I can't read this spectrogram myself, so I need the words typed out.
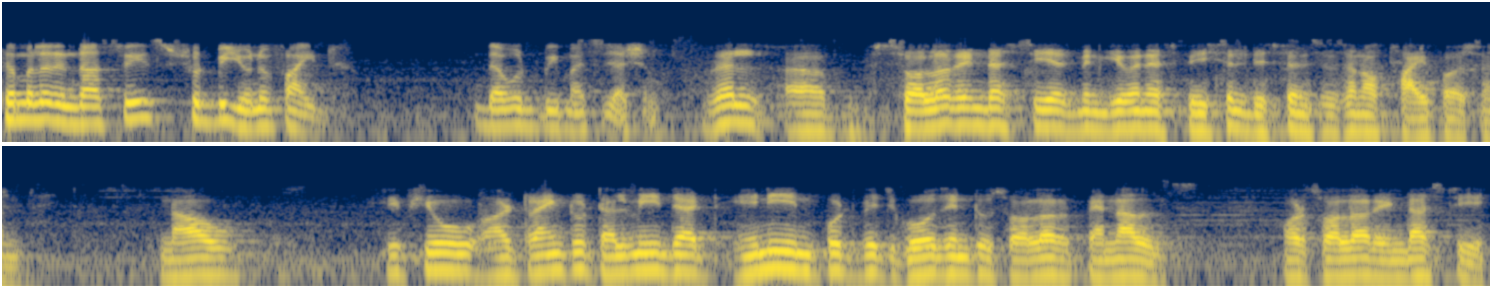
similar industries should be unified. That would be my suggestion. Well, uh, solar industry has been given a special dispensation of 5%. Now, if you are trying to tell me that any input which goes into solar panels or solar industry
